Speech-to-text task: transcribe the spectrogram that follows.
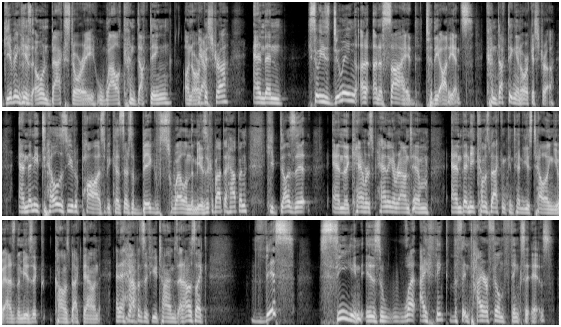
giving his own backstory while conducting an orchestra, and then so he's doing a, an aside to the audience, conducting an orchestra, and then he tells you to pause because there's a big swell in the music about to happen. He does it, and the camera's panning around him, and then he comes back and continues telling you as the music calms back down, and it happens a few times, and I was like, this scene is what I think the entire film thinks it is.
